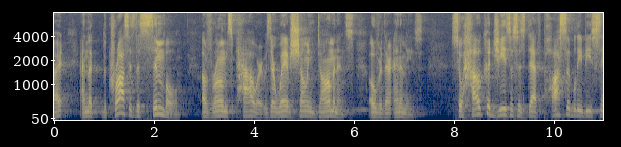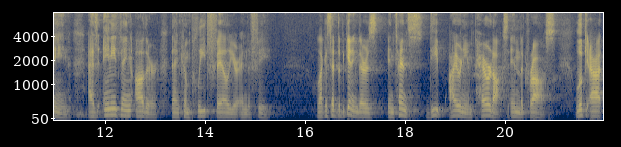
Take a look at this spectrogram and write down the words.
right? And the, the cross is the symbol of Rome's power. It was their way of showing dominance over their enemies. So, how could Jesus' death possibly be seen as anything other than complete failure and defeat? Like I said at the beginning, there's intense, deep irony and paradox in the cross. Look at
